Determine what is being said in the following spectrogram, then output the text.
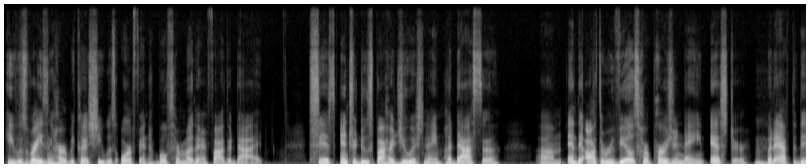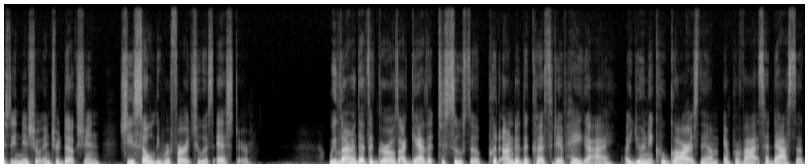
He was raising her because she was orphaned, both her mother and father died. She is introduced by her Jewish name, Hadassah, um, and the author reveals her Persian name, Esther, but after this initial introduction, she is solely referred to as Esther. We learn that the girls are gathered to Susa, put under the custody of Hegai, a eunuch who guards them and provides Hadassah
